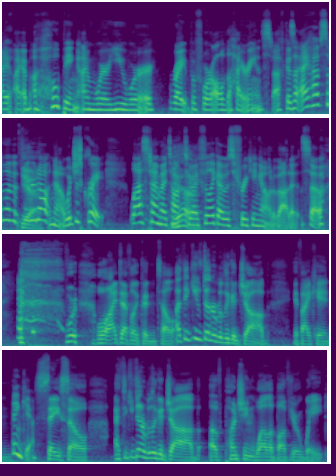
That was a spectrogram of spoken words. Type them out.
I, I'm hoping I'm where you were right before all of the hiring and stuff. Cause I I have some of it figured Yeah. out now, which is great. Last time I talked to you, I feel like I was freaking out about it. So We're, well, I definitely couldn't tell. I think you've done a really good job, if I can Thank you. say so. I think you've done a really good job of punching well above your weight.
